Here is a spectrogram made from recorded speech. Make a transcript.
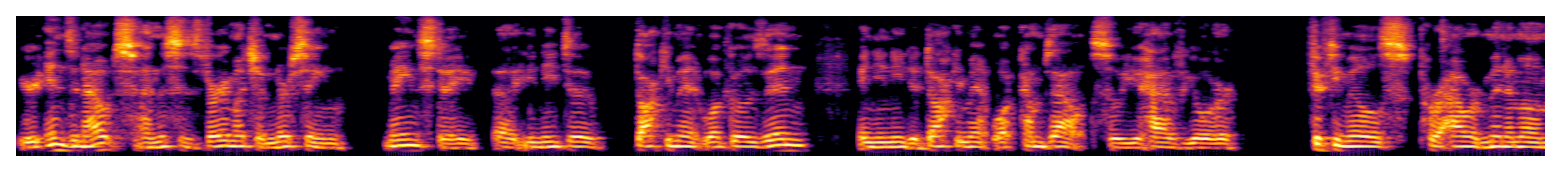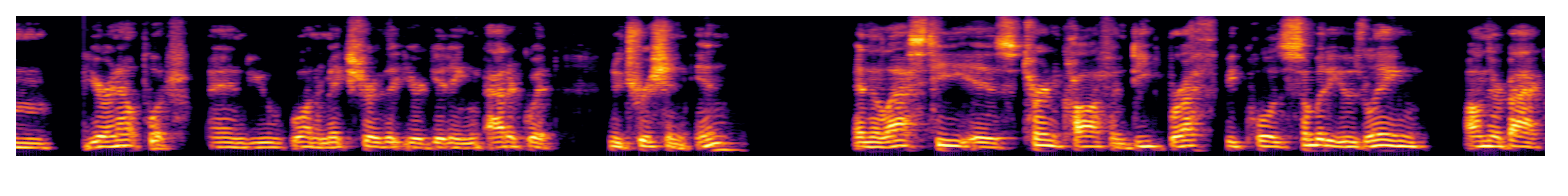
Your ins and outs, and this is very much a nursing mainstay. Uh, you need to document what goes in and you need to document what comes out. So you have your 50 mils per hour minimum urine output, and you want to make sure that you're getting adequate nutrition in. And the last T is turn, cough, and deep breath because somebody who's laying on their back,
